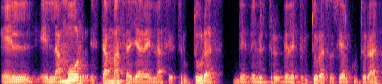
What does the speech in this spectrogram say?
el, el amor está más allá de las estructuras, de, de, nuestro, de la estructura social, cultural,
